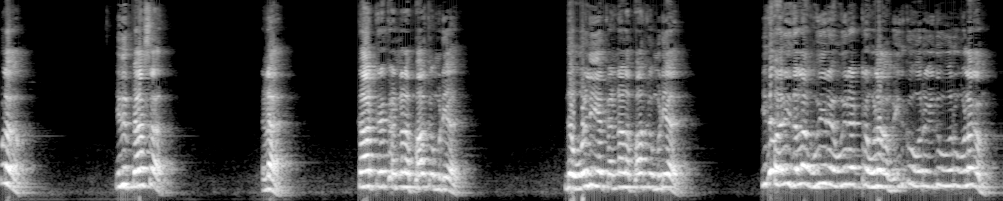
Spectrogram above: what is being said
உலகம். இது பேசாது. என்ன? காற்றை கண்ணால் பார்க்க முடியாது. இந்த ஒளியை கண்ணால் பார்க்க முடியாது. இது வந்து இதெல்லாம் உயிரை உயிரற்ற உலகம். இதுக்கு ஒரு இது ஒரு உலகம்.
